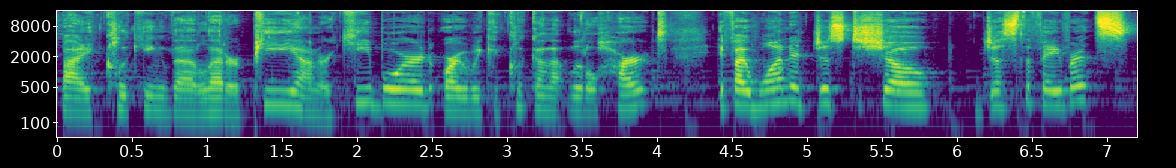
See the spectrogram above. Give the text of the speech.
by clicking the letter P on our keyboard, or we could click on that little heart. If I wanted just to show just the favorites,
